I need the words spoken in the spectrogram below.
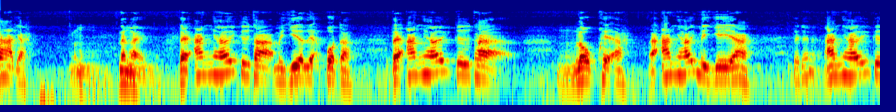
កាចហ្នឹងឯងតែអញហើយគឺថាមយាលៈពុទ្ធតែអញហើយគឺថាលោកភៈតែអញហើយមយាគឺណាអញហើយគឺ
